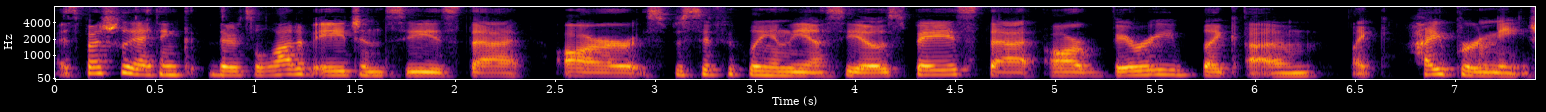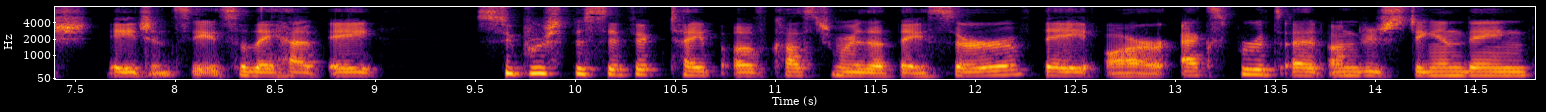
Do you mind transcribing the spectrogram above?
especially I think there's a lot of agencies that are specifically in the SEO space that are very like, um, like hyper niche agencies. So they have a super specific type of customer that they serve. They are experts at understanding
